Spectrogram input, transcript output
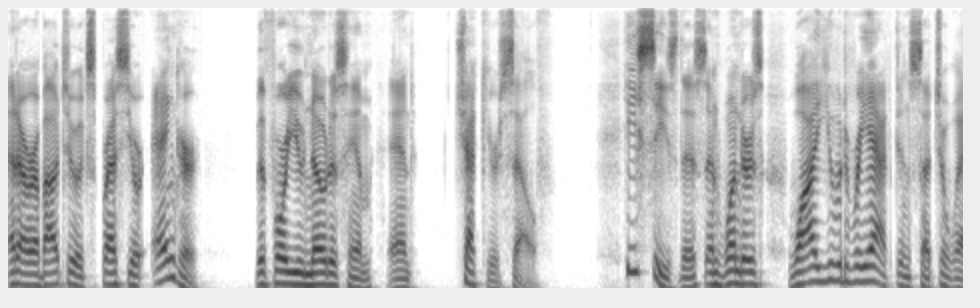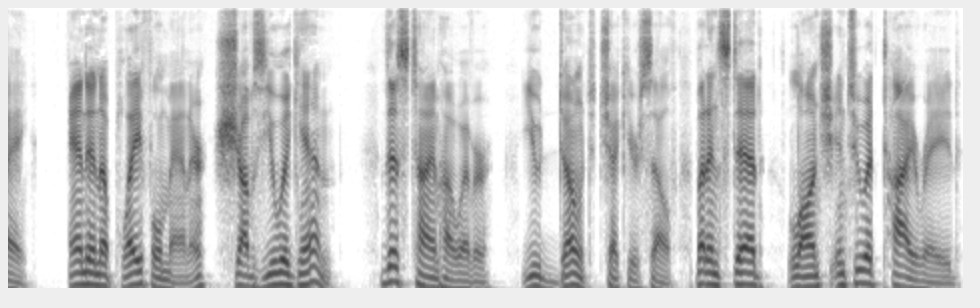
and are about to express your anger before you notice him and check yourself. He sees this and wonders why you would react in such a way, and in a playful manner shoves you again. This time, however, you don't check yourself, but instead launch into a tirade.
